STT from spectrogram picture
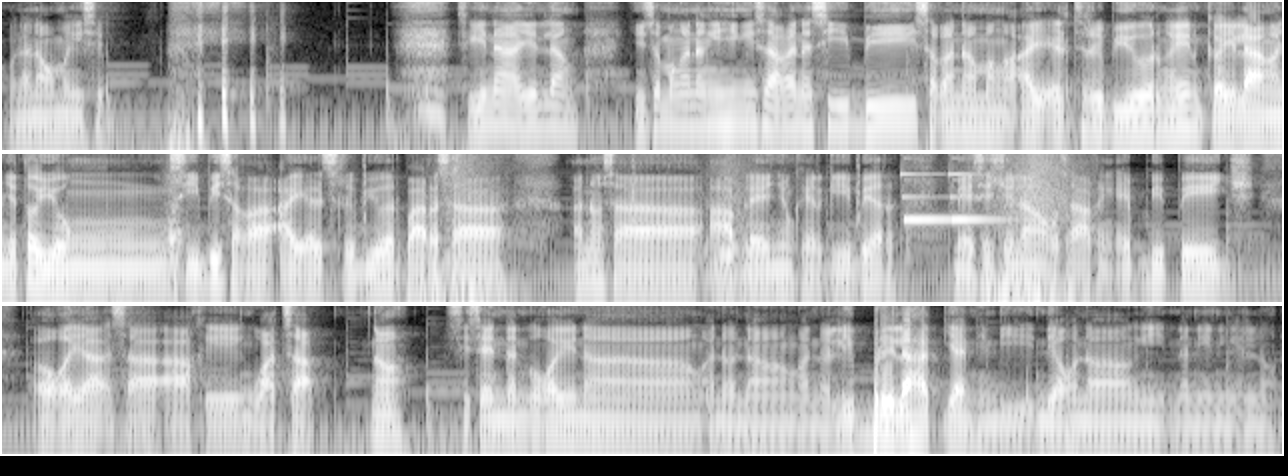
Wala na akong maisip. Sige na, yun lang. Yung sa mga nanghihingi sa akin ng CV, saka ng mga IELTS reviewer, ngayon, kailangan nyo to, yung CV, saka IELTS reviewer para sa, ano, sa applyan yung caregiver. Message nyo lang ako sa aking FB page o kaya sa aking WhatsApp. no? Sisendan ko kayo ng ano ng ano libre lahat 'yan. Hindi hindi ako nang naniningil no.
